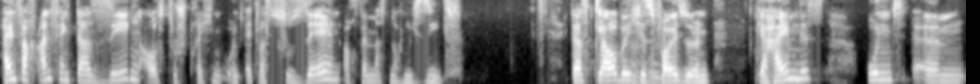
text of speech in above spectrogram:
einfach anfängt, da Segen auszusprechen und etwas zu säen, auch wenn man es noch nicht sieht. Das, glaube ich, mhm. ist voll so ein Geheimnis. Und ähm,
